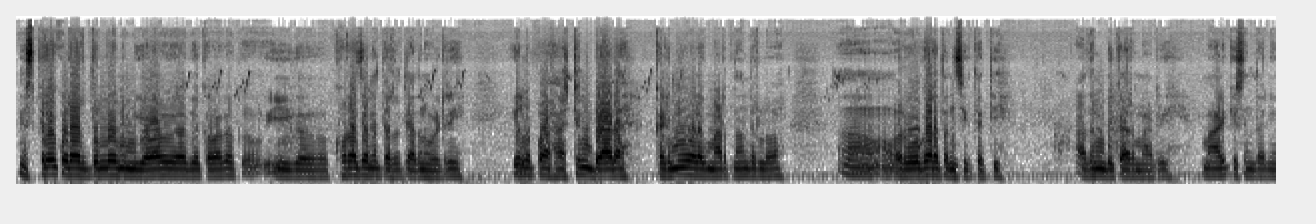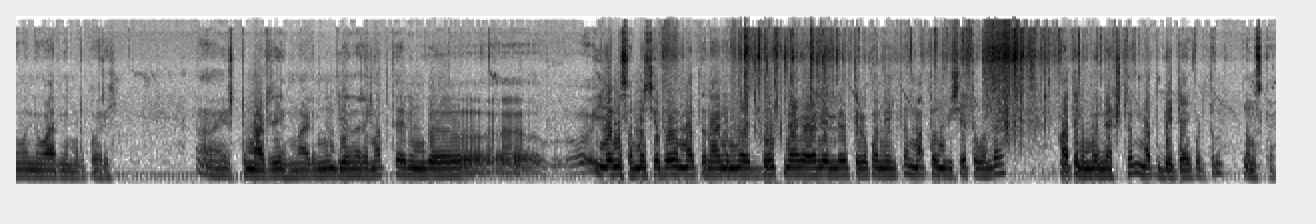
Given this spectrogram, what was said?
ನೀವು ಸ್ಪ್ರೇ ಕೊಡೋದಿಲ್ಲ ನಿಮ್ಗೆ ಯಾವಾಗ ಬೇಕಾವಾಗ ಈಗ ಖುರಾಜನ ತರತಿ ಅದನ್ನು ಹೊಡ್ರಿ. ಇಲ್ಲಪ್ಪ, ಅಷ್ಟೇನು ಬೇಡ ಕಡಿಮೆ ಒಳಗೆ ಮಾಡ್ತಂದ್ರಲ್ಲೋ ರೋಗಾರ ತಂದು ಸಿಗ್ತೈತಿ. ಅದನ್ನು ಬೇಕಾದ್ರೆ ಮಾಡಿರಿ. ಮಾಡ್ಕಿಸಿಂದ ನೀವು ನಿವಾರಣೆ ಮಾಡ್ಕೋರಿ. ಇಷ್ಟು ಮಾಡಿರಿ. ಮಾಡಿ ಮುಂದೆ ಏನಾರ ಮತ್ತೆ ನಿಮ್ಗೆ ಏನು ಸಮಸ್ಯೆ ಇದೆ ಮತ್ತು ನಾನು ನಿಮ್ಮ ಗ್ರೂಪ್ನಾಗ ಎಲ್ಲ ತಿಳ್ಕೊಂಡು ನಿಂತು ಮತ್ತೊಂದು ವಿಷಯ ತೊಗೊಂಡೆ ಮತ್ತು ನಿಮ್ಗೆ ನೆಕ್ಸ್ಟ್ ಮತ್ತೆ ಭೇಟಿ ಆಗಿಬಿಡ್ತೀನಿ. ನಮಸ್ಕಾರ.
